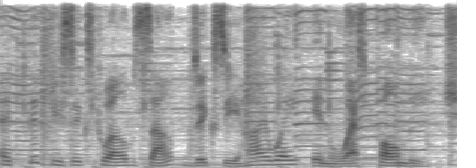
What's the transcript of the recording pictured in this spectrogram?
at 5612 South Dixie Highway in West Palm Beach.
